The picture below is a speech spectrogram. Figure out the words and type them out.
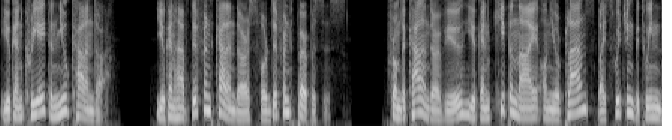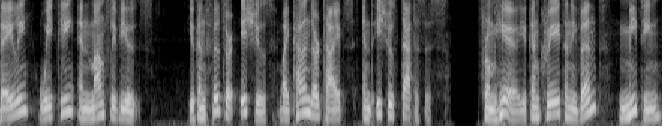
you can create a new calendar. You can have different calendars for different purposes. From the calendar view, you can keep an eye on your plans by switching between daily, weekly and monthly views. You can filter issues by calendar types and issue statuses. From here, you can create an event, meeting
